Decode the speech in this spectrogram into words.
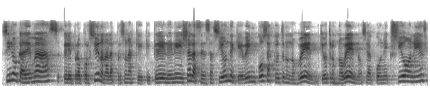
sino que además le proporcionan a las personas que, que, creen en ella la sensación de que ven cosas que otros no ven, que otros no ven, o sea, conexiones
